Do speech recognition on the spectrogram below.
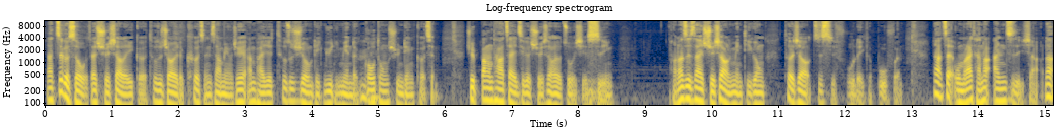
那这个时候我在学校的一个特殊教育的课程上面，我就会安排一些特殊需求领域里面的沟通训练课程，去帮他在这个学校要做一些适应。好，那这是在学校里面提供特教支持服务的一个部分。那在我们来谈到安置一下，那。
